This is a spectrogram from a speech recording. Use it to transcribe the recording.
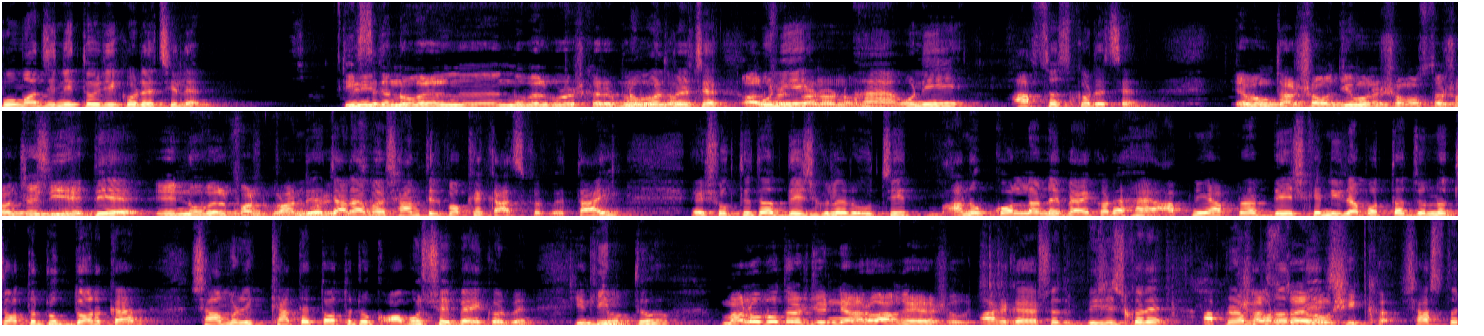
বোমা যিনি তৈরি করেছিলেন তিনি তো নোবেল নোবেল পুরস্কারের নোবেল প্রবর্তক, উনি হ্যাঁ উনি আফসোস করেছেন। এবং তার জীবনের সমস্ত সঞ্চয় দিয়ে দিয়ে এই নোবেল ফান্ড পান্ডে যারা শান্তির পক্ষে কাজ করবে। তাই শক্তিধর দেশগুলোর উচিত মানব কল্যাণে ব্যয় করা। হ্যাঁ আপনি আপনার দেশকে নিরাপত্তার জন্য যতটুক দরকার সামরিক খাতে ততটুক অবশ্যই ব্যয় করবেন। কিন্তু মানবতার জন্য আরও আগে আসা উচিত। আর আসলে বিশেষ করে আপনারা বড় এবং শিক্ষা। স্বাস্থ্য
